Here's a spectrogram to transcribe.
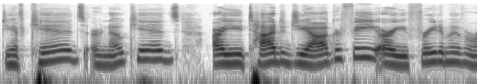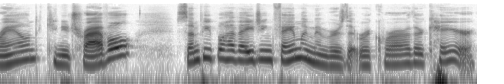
Do you have kids or no kids? Are you tied to geography or are you free to move around? Can you travel? Some people have aging family members that require their care.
